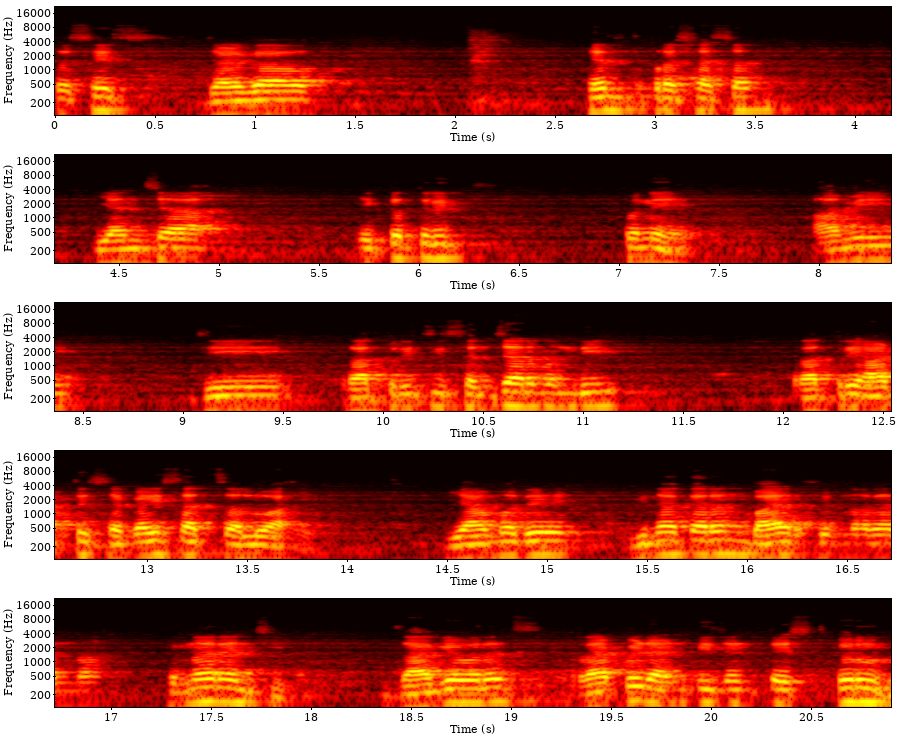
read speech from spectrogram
तसेच जळगाव हेल्थ प्रशासन यांच्या एकत्रितपणे आम्ही जी रात्रीची संचारबंदी रात्री आठ ते सकाळी सात चालू आहे यामध्ये विनाकारण बाहेर फिरणाऱ्यांना फिरणाऱ्यांची जागेवरच रॅपिड अँटीजेन टेस्ट करून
